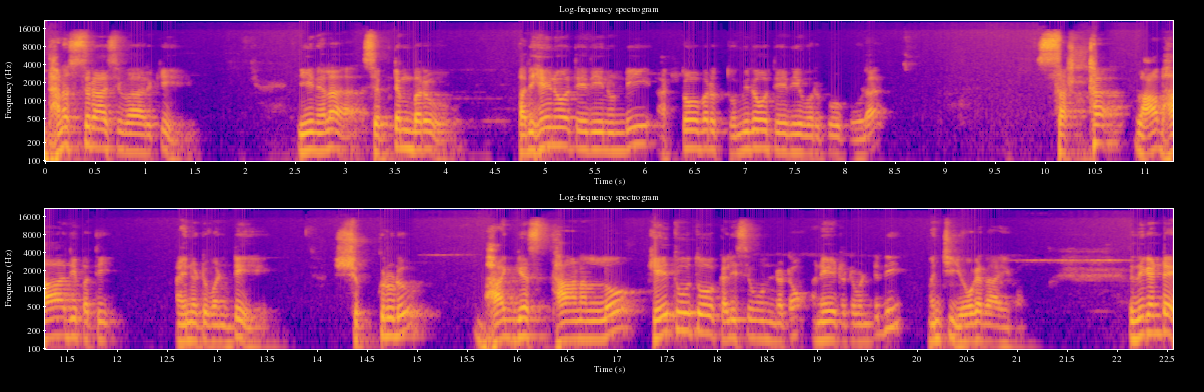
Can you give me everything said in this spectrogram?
ధనస్సు రాశి వారికి ఈ నెల సెప్టెంబరు పదిహేనవ తేదీ నుండి అక్టోబర్ తొమ్మిదవ తేదీ వరకు కూడా షష్ఠ లాభాధిపతి అయినటువంటి శుక్రుడు భాగ్యస్థానంలో కేతువుతో కలిసి ఉండటం అనేటటువంటిది మంచి యోగదాయకం. ఎందుకంటే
